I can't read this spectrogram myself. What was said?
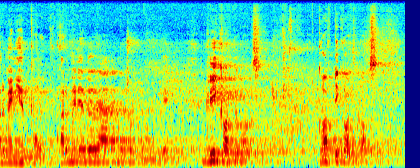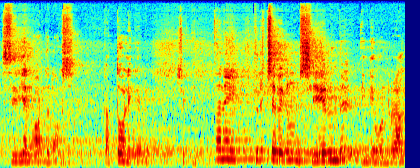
அர்மேனியன் காலம் அர்மேனியர்கள் யாரும் சொல்கிறாங்க Greek Orthodox Coptic Orthodox Syrian Orthodox கத்தோலிக்கர்கள் ஸோ இத்தனை திருச்சபைகளும் சேர்ந்து இங்கே ஒன்றாக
